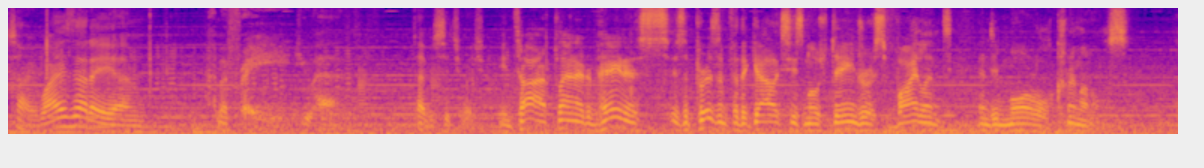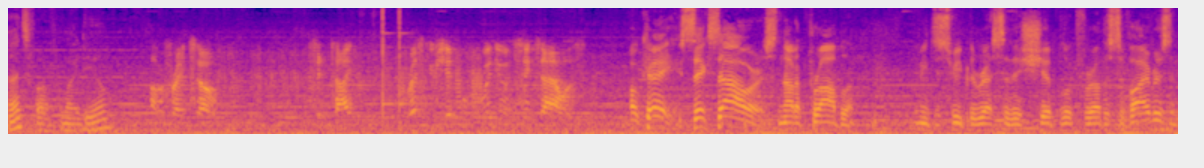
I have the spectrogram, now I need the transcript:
Sorry, why is that a, um, I'm afraid you have type of situation? The entire planet of Hanus is a prison for the galaxy's most dangerous, violent, and immoral criminals. That's far from ideal. I'm afraid so. Sit tight. The rescue ship will be with you in six hours. Okay, six hours, not a problem. We need to sweep the rest of this ship, look for other survivors, and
